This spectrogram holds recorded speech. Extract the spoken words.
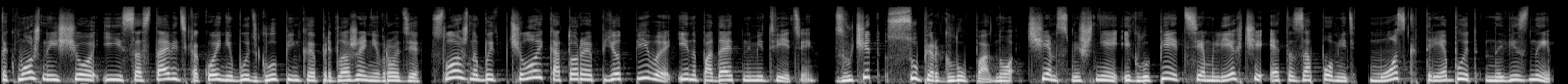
Так можно еще и составить какое-нибудь глупенькое предложение вроде «Сложно быть пчелой, которая пьет пиво и нападает на медведей». Звучит супер глупо, но чем смешнее и глупее, тем легче это запомнить. Мозг требует новизны.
